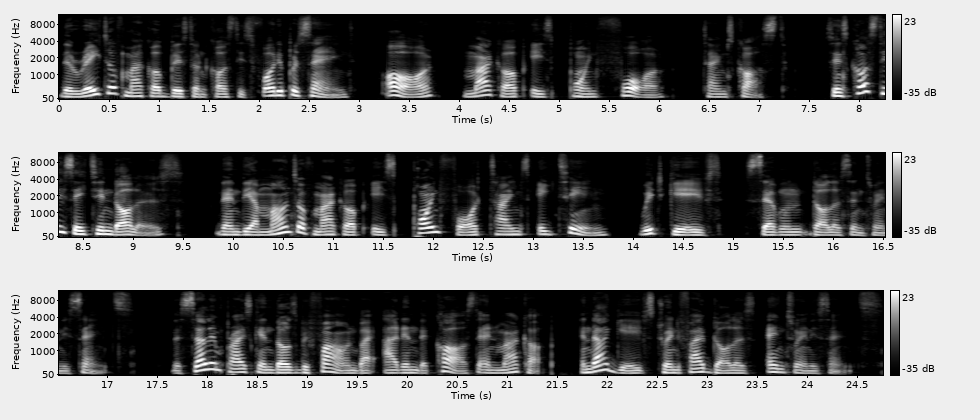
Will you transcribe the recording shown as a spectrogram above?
the rate of markup based on cost is 40% or markup is 0.4 times cost. Since cost is $18, then the amount of markup is 0.4 times 18, which gives $7.20. The selling price can thus be found by adding the cost and markup, and that gives $25.20.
